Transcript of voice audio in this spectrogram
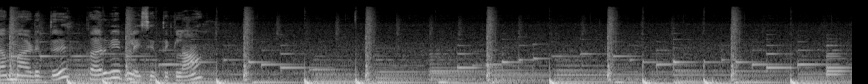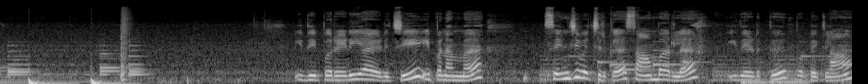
நம்ம அடுத்து கருவேப்பிலை சேர்த்துக்கலாம். இது இப்போ ரெடி ஆகிடுச்சு இப்போ நம்ம செஞ்சு வச்சிருக்க சாம்பாரில் இதை எடுத்து போட்டுக்கலாம்.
